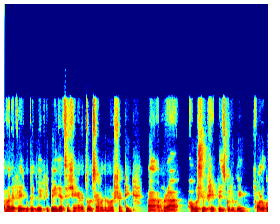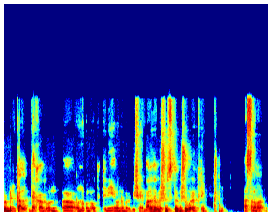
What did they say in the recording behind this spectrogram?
আমাদের ফেসবুকে দু একটি পেজ আছে, সেখানে চলছে আমাদের অনুষ্ঠানটি। আপনারা অবশ্যই সেই পেজগুলোকে ফলো করবেন। কাল দেখা হবে অন্য কোনো অতিথি নিয়ে, অন্য কোনো বিষয়ে। ভালো থাকবেন সুস্থ থাকবেন শুভরাত্রি। আসসালামু আলাইকুম।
